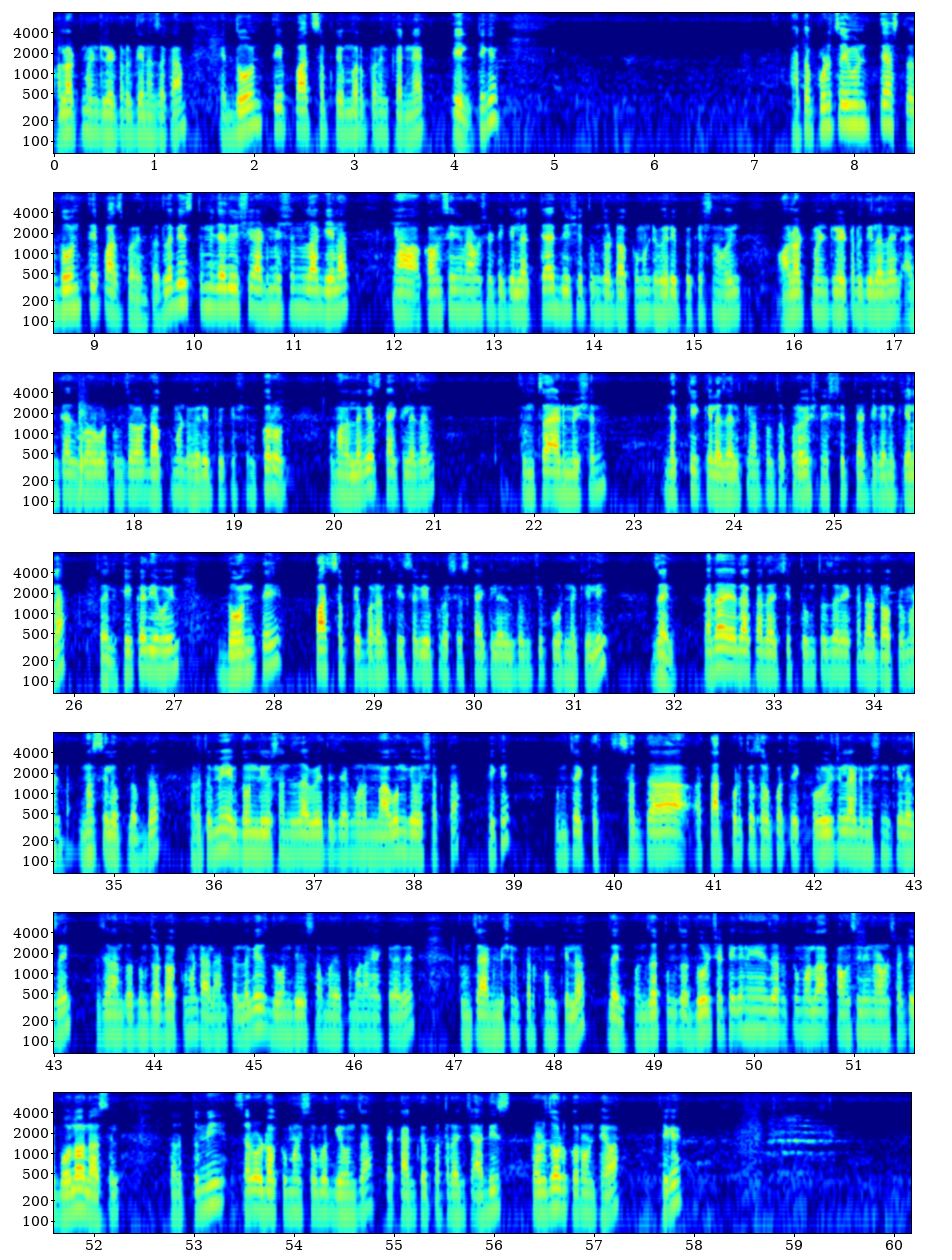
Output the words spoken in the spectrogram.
अलॉटमेंट लेटर देण्याचं काम हे दोन ते पाच सप्टेंबरपर्यंत करण्यात येईल. ठीक आहे? आता पुढचं इव्हेंट ते असतं दोन ते पाचपर्यंत. लगेच तुम्ही ज्या दिवशी ॲडमिशनला गेलात किंवा काउन्सिलिंग राऊंडसाठी गेलात त्याच दिवशी तुमचं डॉक्युमेंट व्हेरिफिकेशन होईल अलॉटमेंट लेटर दिलं जाईल आणि त्याचबरोबर तुमचं डॉक्युमेंट व्हेरिफिकेशन करून तुम्हाला लगेच काय केलं जाईल? तुमचं ॲडमिशन नक्की केलं जाईल किंवा तुमचा प्रवेश निश्चित त्या ठिकाणी केला जाईल. हे कधी होईल? दोन ते पाच सप्टेंबरपर्यंत ही सगळी प्रोसेस काय केली जाईल तुमची पूर्ण केली जाईल. कदा यदा कदाचित तुमचं जर एखादा डॉक्युमेंट नसेल उपलब्ध तर तुम्ही एक दोन दिवसांचा वेळ त्याच्याकडून मागून घेऊ शकता. ठीक आहे? तुमचं एक तर सध्या तात्पुरत्या स्वरूपात एक प्रोविजनल ॲडमिशन केलं जाईल. त्याच्यानंतर तुमचं डॉक्युमेंट आल्यानंतर लगेच दोन दिवसामध्ये तुम्हाला काय केलं जाईल? तुमचं ॲडमिशन कन्फर्म केलं जाईल. पण जर तुमचं दूरच्या ठिकाणी जर तुम्हाला काउन्सिलिंग राऊंडसाठी बोलावलं असेल तर तुम्ही सर्व डॉक्युमेंट्ससोबत घेऊन जा. त्या कागदपत्रांची आधीच तडजोड करून ठेवा. ठीक आहे?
